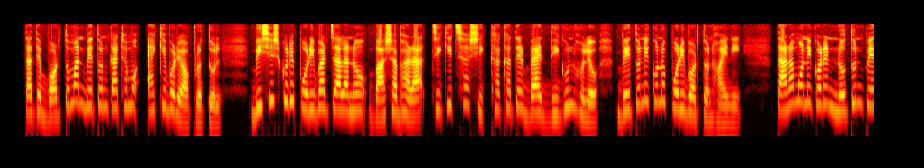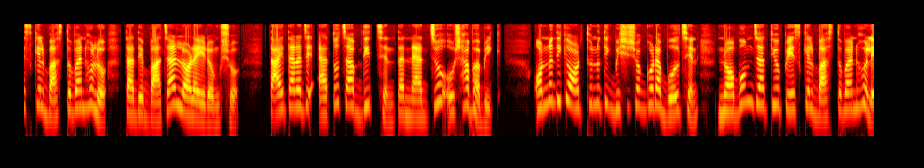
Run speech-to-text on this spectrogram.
তাতে বর্তমান বেতন কাঠামো একেবারে অপ্রতুল। বিশেষ করে পরিবার চালানো, বাসা ভাড়া, চিকিৎসা, শিক্ষা খাতের ব্যয় দ্বিগুণ হলেও বেতনে কোনো পরিবর্তন হয়নি। তারা মনে করেন, নতুন পেস্কেল বাস্তবায়ন হল তাদের বাঁচার লড়াইয়ের অংশ। তাই তারা যে এত চাপ দিচ্ছেন তা ন্যায্য ও স্বাভাবিক। অন্যদিকে অর্থনৈতিক বিশেষজ্ঞরা বলছেন, নবম জাতীয় পেস্কেল বাস্তবায়ন হলে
